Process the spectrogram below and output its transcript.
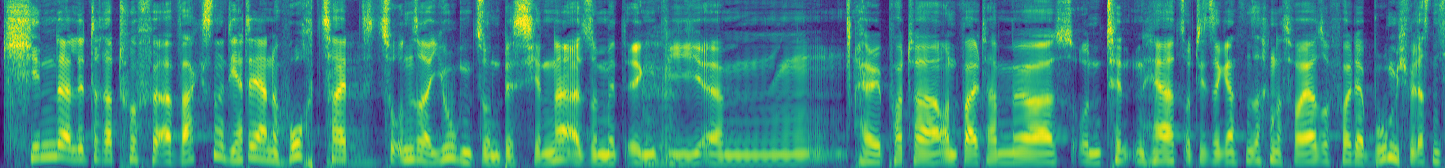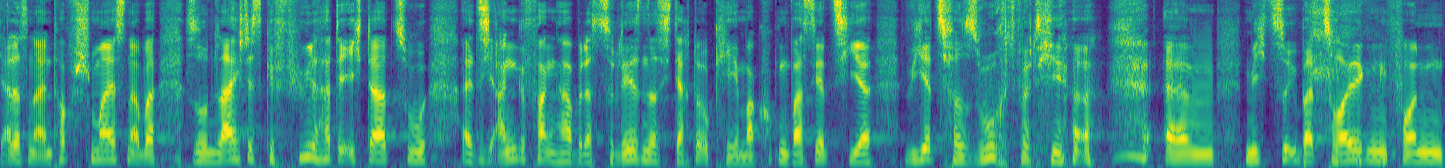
Kinderliteratur für Erwachsene, die hatte ja eine Hochzeit mhm. zu unserer Jugend so ein bisschen, ne? Also mit irgendwie mhm. ähm, Harry Potter und Walter Mörs und Tintenherz und diese ganzen Sachen. Das war ja so voll der Boom. Ich will das nicht alles in einen Topf schmeißen, aber so ein leichtes Gefühl hatte ich dazu, als ich angefangen habe, das zu lesen, dass ich dachte, okay, mal gucken, was jetzt hier, wie jetzt versucht wird hier, ähm, mich zu überzeugen von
